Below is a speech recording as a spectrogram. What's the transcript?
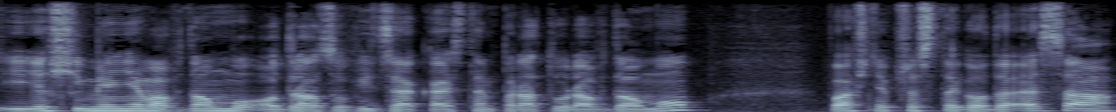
jeśli, mnie nie ma w domu, od razu widzę jaka jest temperatura w domu właśnie przez tego DS-a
